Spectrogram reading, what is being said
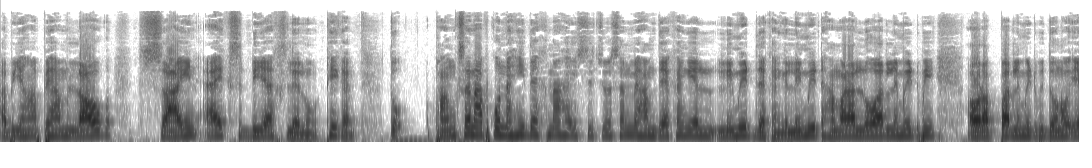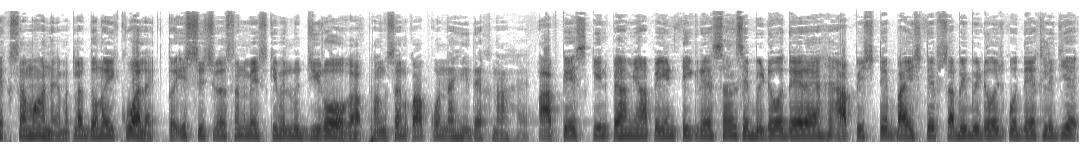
अब यहाँ पे हम log sine x d x ले लूँ, ठीक है? फ़ंक्शन आपको नहीं देखना है, इस सिचुएशन में हम देखेंगे लिमिट देखेंगे। लिमिट हमारा लोअर लिमिट भी और अपर लिमिट भी दोनों एक समान है मतलब दोनों इक्वल है। तो इस सिचुएशन में इसकी वैल्यू ज़ीरो होगा। फ़ंक्शन को आपको नहीं देखना है। आपके स्क्रीन पे हम यहाँ पे इंटीग्रेशन से वीडियो दे रहे हैं। आप स्टेप बाय स्टेप सभी वीडियोज़ को देख लीजिए।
